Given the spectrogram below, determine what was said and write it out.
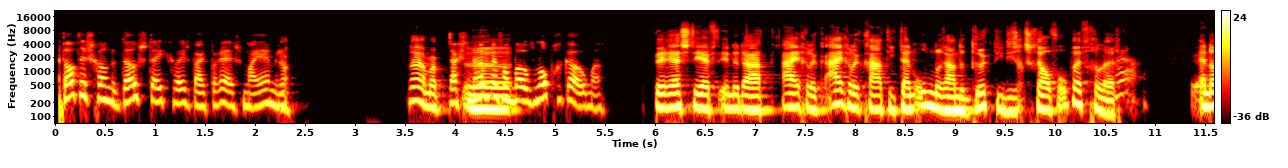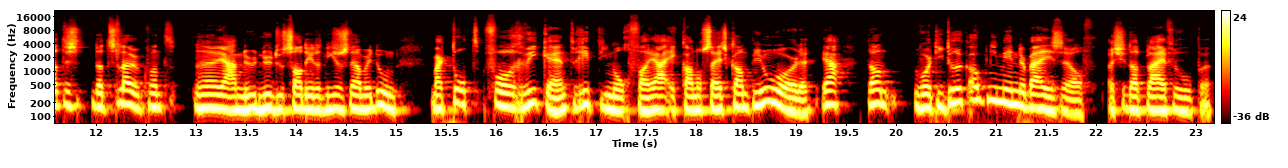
Dat is gewoon de doodsteek geweest bij Perez, Miami. Ja. nou, maar Daar is hij nooit meer eh, van bovenop gekomen. Perez die heeft inderdaad eigenlijk, eigenlijk gaat hij ten onder aan de druk die hij zichzelf op heeft gelegd. Ja. En dat is, dat is leuk, want eh, ja, nu, nu zal hij dat niet zo snel meer doen. Maar tot vorig weekend riep hij nog van, ja, ik kan nog steeds kampioen worden. Ja, dan wordt die druk ook niet minder bij jezelf, als je dat blijft roepen.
